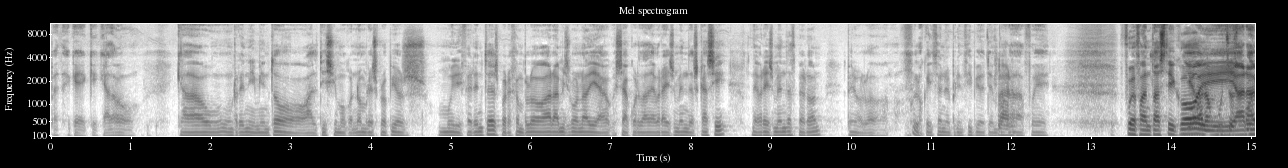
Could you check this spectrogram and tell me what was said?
parece que, que, ha dado, que ha dado un rendimiento altísimo con nombres propios muy diferentes. Por ejemplo, ahora mismo nadie se acuerda de Bryce Méndez casi, de Bryce Méndez, perdón, pero lo, lo que hizo en el principio de temporada fue fue fantástico y ahora,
